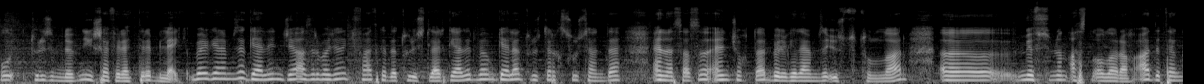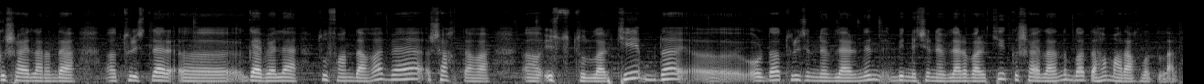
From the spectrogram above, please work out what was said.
bu turizm növünü inkişaf elətdirə bilək. Bölgələrimizə gəlincə Azərbaycana kifayət qədər turistlər gəlir və gələn turistlər xüsusən də ən əsası ən çox da bölgələrimizə üz tuturlar. Mövsümdən olaraq adətən qış aylarında ə, turistlər ə, Qəbələ, Tufan dağı və Şax dağı ə, üz tuturlar ki, bu da ə, orada turizm növlərinin bir neçə növləri var ki, qış aylarında bunlar daha maraqlıdırlar.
